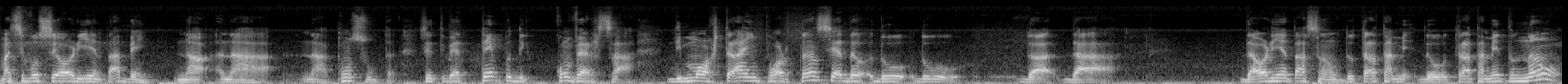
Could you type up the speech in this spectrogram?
Mas se você orientar bem na, na, na consulta, se tiver tempo de conversar, de mostrar a importância do, do, do da, da da orientação do tratamento, do tratamento não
